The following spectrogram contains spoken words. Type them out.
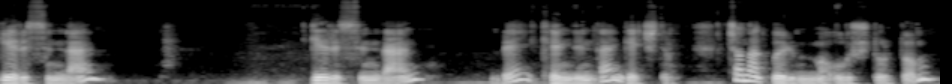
Gerisinden, gerisinden ve kendinden geçtim. Çanak bölümümü oluşturdum.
